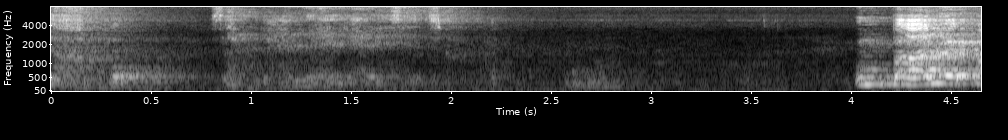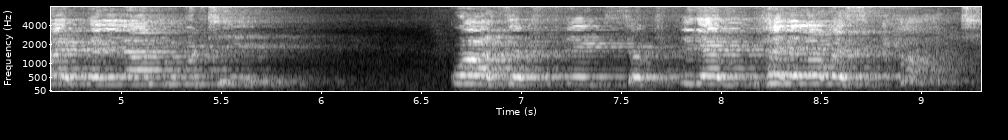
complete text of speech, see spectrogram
lapho saphelela izinsuku umbhalo weBhayibheli lami ukuthi kwathi kufika sekufike kuphelela kwesikhathi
